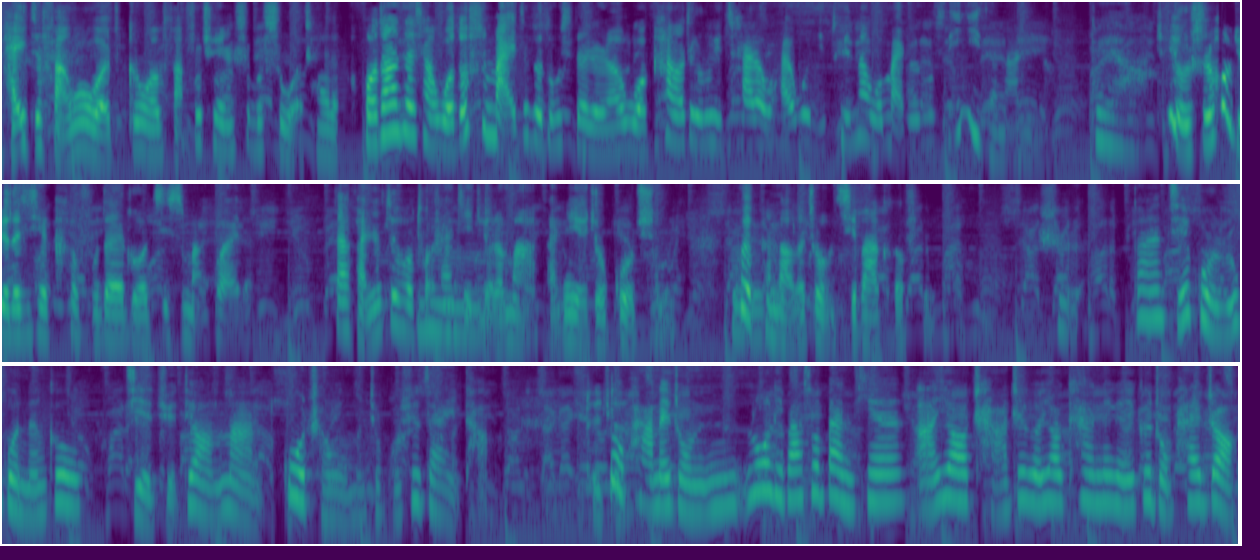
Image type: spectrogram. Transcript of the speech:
还一直反问我，跟我反复确认是不是我拆的。我当时在想，我都是买这个东西的人了，我看到这个东西拆了，我还问你退，那我买这个东西的意义在哪里呢？对呀、就有时候觉得这些客服的逻辑是蛮怪的，但反正最后妥善解决了嘛，反正也就过去了。会对对对碰到的这种奇葩客服，是，当然结果如果能够解决掉，那过程我们就不去在意它，对，就怕那种啰里吧嗦半天啊，要查这个要看那个各种拍照，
